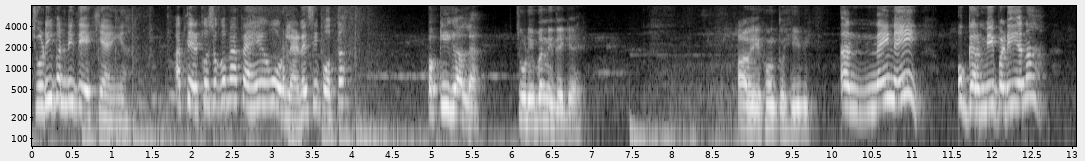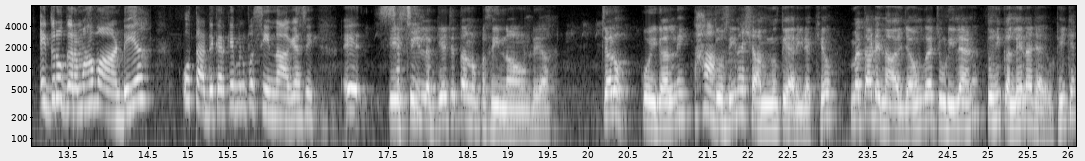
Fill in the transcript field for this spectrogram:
ਚੂੜੀ ਬੰਨੀ ਦੇਖ ਕੇ ਆਈ ਆ। ਆ ਤੇਰੇ ਕੋ ਸਗੋਂ ਮੈਂ ਪੈਸੇ ਹੋਰ ਲੈਣੇ ਸੀ ਪੁੱਤ। ਪੱਕੀ ਗੱਲ ਹੈ ਚੂੜੀ ਬੰਨੀ ਦੇ ਕੇ ਆ ਵੇਖ ਹੁਣ ਤੁਸੀਂ ਵੀ। ਅ, ਨਹੀਂ ਨਹੀਂ ਉਹ ਗਰਮੀ ਬੜੀ ਹੈ ਨਾ ਇਧਰੋਂ ਗਰਮ ਹਵਾ ਆਂਡੀ ਆ ਉਹ ਤਦ ਕਰਕੇ ਮੈਨੂੰ ਪਸੀਨਾ ਆ ਗਿਆ ਸੀ। ਇਹ ਏਸੀ ਸੱਚੀ ਲੱਗੇ ਚ ਤੁਹਾਨੂੰ ਪਸੀਨਾ ਆਉਣ ਡਿਆ। ਚਲੋ ਕੋਈ ਗੱਲ ਨਹੀਂ ਹਾਂ। ਤੁਸੀਂ ਨਾ ਸ਼ਾਮ ਨੂੰ ਤਿਆਰੀ ਰੱਖਿਓ ਮੈਂ ਤੁਹਾਡੇ ਨਾਲ ਜਾਊਂਗਾ ਚੂੜੀ ਲੈਣ ਤੁਸੀਂ ਇਕੱਲੇ ਨਾ ਜਾਇਓ ਠੀਕ ਹੈ?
